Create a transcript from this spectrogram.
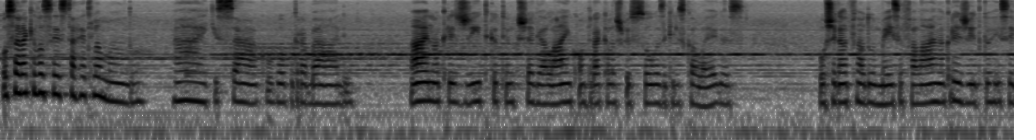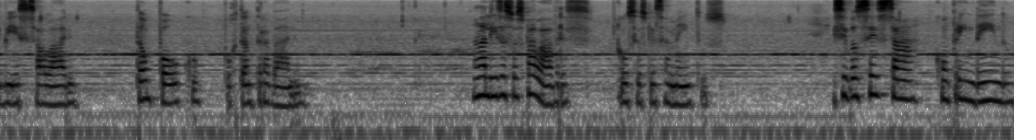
Ou será que você está reclamando? Ai, que saco, vou para o trabalho. Ai, não acredito que eu tenho que chegar lá e encontrar aquelas pessoas, aqueles colegas. Ou chegar no final do mês e falar: Ai, não acredito que eu recebi esse salário tão pouco por tanto trabalho. Analise as suas palavras ou seus pensamentos. E se você está compreendendo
